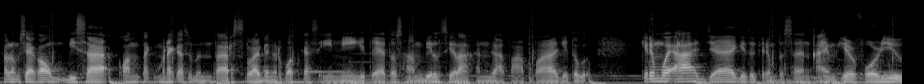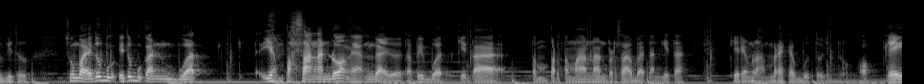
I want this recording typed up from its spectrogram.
Kalau misalnya kamu bisa kontak mereka sebentar setelah denger podcast ini gitu ya atau sambil silahkan nggak apa-apa gitu. Kirim WA aja gitu kirim pesan I'm here for you gitu. Sumpah itu itu bukan buat yang pasangan doang ya? Enggak gitu. Tapi buat kita tem pertemanan persahabatan kita kirimlah mereka butuh itu. Oke? Okay?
